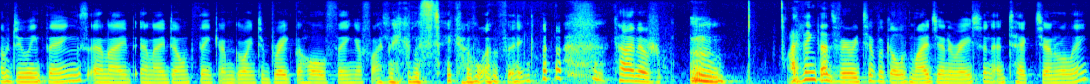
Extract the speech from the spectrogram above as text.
of doing things, and I and I don't think I'm going to break the whole thing if I make a mistake on one thing. kind of. I think that's very typical of my generation and tech generally.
